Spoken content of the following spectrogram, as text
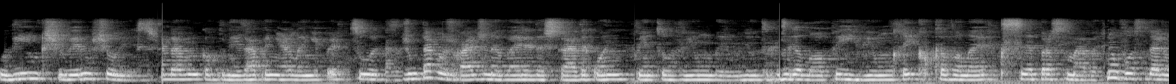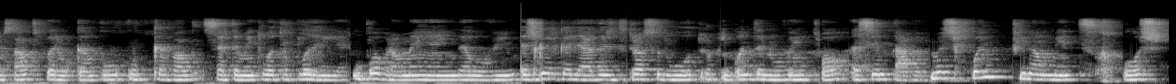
O dia em que choveram chouriços, andava um camponês a apanhar lenha perto de sua casa. Juntava os galhos na beira da estrada quando de repente ouviu um barulho de galope e viu um rico cavaleiro que se aproximava. Não fosse dar um salto para o campo, o cavalo certamente o atropelaria. O pobre homem ainda ouviu as gargalhadas de troça do outro enquanto a nuvem de pó assentava. Mas quando finalmente se repôs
